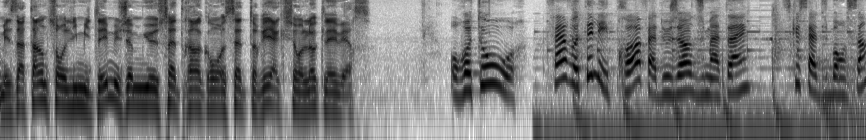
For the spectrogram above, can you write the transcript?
Mes attentes sont limitées, mais j'aime mieux cette, cette réaction-là que l'inverse. Au retour, faire voter les profs à 2 heures du matin, est-ce que ça a du bon sens?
